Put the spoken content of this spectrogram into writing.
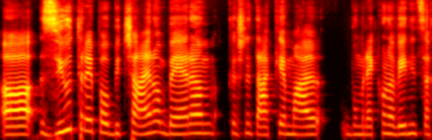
Uh, zjutraj pa običajno berem kakšne take, mal, bom rekel, na vednicah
